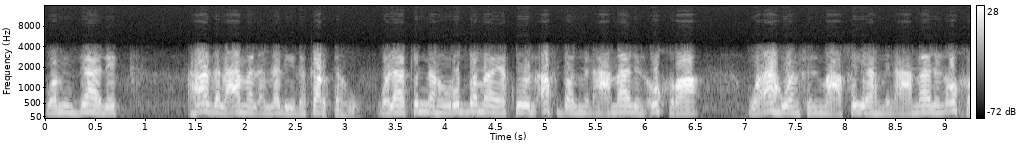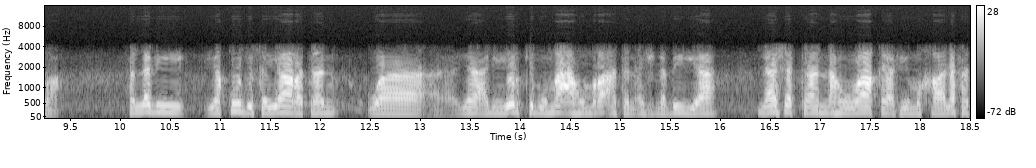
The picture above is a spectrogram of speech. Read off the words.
ومن ذلك هذا العمل الذي ذكرته ولكنه ربما يكون أفضل من أعمال أخرى وأهون في المعصية من أعمال أخرى. فالذي يقود سيارة ويعني يركب معه امرأة أجنبية لا شك أنه واقع في مخالفة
